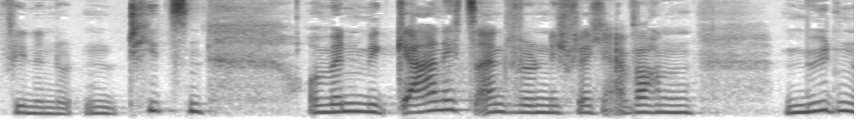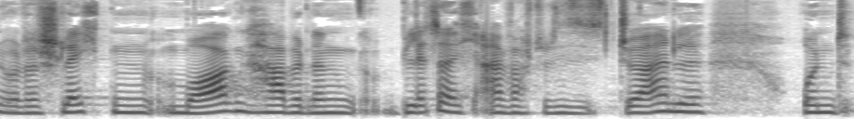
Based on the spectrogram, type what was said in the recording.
viele Notizen. Und wenn mir gar nichts einfällt und ich vielleicht einfach einen müden oder schlechten Morgen habe, dann blätter ich einfach durch dieses Journal und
